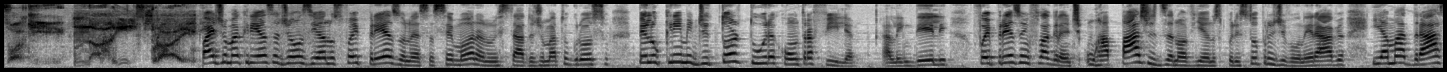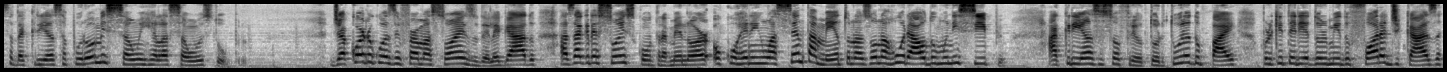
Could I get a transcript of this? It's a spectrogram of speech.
Só aqui, na Hits Prime. Pai de uma criança de 11 anos foi preso nessa semana no estado de Mato Grosso pelo crime de tortura contra a filha. Além dele, foi preso em flagrante um rapaz de 19 anos por estupro de vulnerável e a madrasta da criança por omissão em relação ao estupro. De acordo com as informações do delegado, as agressões contra a menor ocorreram em um assentamento na zona rural do município. A criança sofreu tortura do pai porque teria dormido fora de casa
